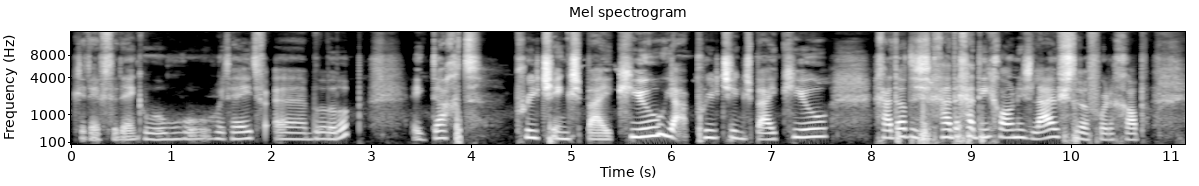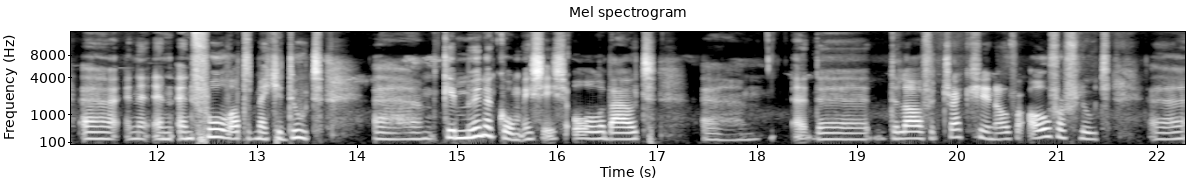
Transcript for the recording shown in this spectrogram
Ik zit even te denken hoe, hoe het heet. Uh, ik dacht Preachings by Q. Ja, Preachings by Q. Ga, dat eens, ga, ga die gewoon eens luisteren voor de grap. En, en, en voel wat het met je doet. Ehm, Kim Munnekom is, is all about ehm, de, de law of attraction over overvloed. Uh,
